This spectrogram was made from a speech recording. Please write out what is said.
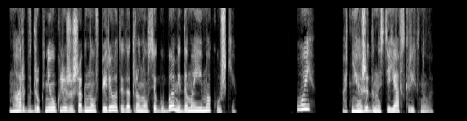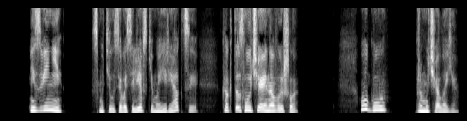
Марк вдруг неуклюже шагнул вперед и дотронулся губами до моей макушки. «Ой!» — от неожиданности я вскрикнула. «Извини», — смутился Василевский моей реакции, «как-то случайно вышло». «Угу», — промычала я.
